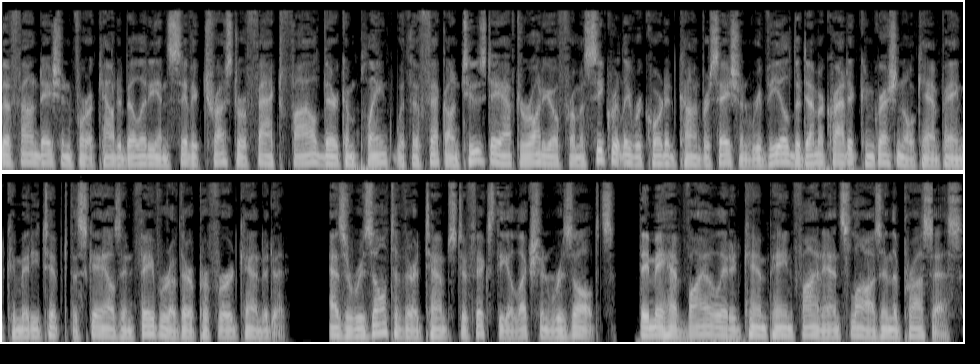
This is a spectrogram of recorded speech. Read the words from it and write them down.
The Foundation for Accountability and Civic Trust or FACT filed their complaint with the FEC on Tuesday after audio from a secretly recorded conversation revealed the Democratic Congressional Campaign Committee tipped the scales in favor of their preferred candidate. As a result of their attempts to fix the election results, they may have violated campaign finance laws in the process.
